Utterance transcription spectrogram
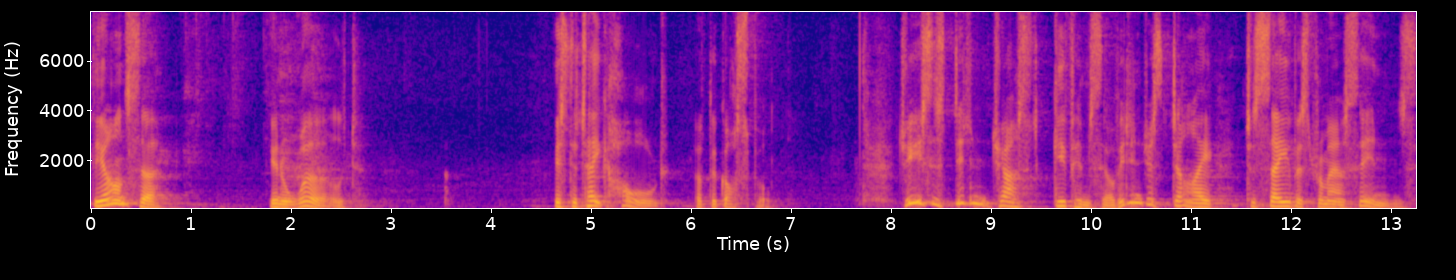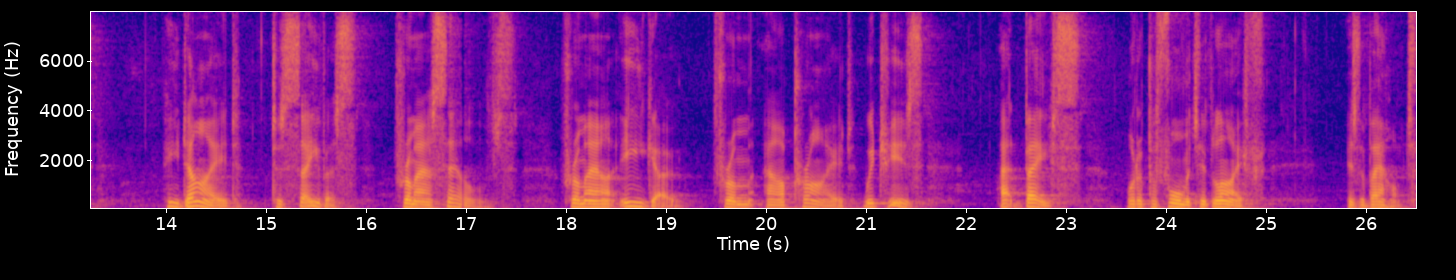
The answer in a world is to take hold of the gospel. Jesus didn't just give himself, he didn't just die to save us from our sins, he died to save us from ourselves, from our ego, from our pride, which is at base what a performative life is about.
